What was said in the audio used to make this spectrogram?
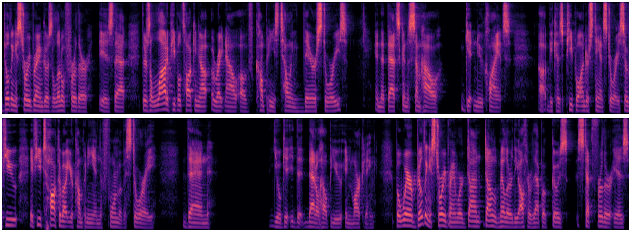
building a story brand goes a little further is that there's a lot of people talking out right now of companies telling their stories and that that's going to somehow get new clients uh, because people understand stories. So if you if you talk about your company in the form of a story, then you'll get that'll help you in marketing. But where building a story brand, where Don, Donald Miller, the author of that book, goes step further is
